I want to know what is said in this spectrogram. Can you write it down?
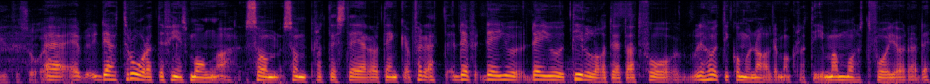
Lite så. Eh, Jag tror att det finns många som, som protesterar och tänker, för att det, det, är ju, det är ju tillåtet att få, det hör till kommunaldemokrati, man måste få göra det.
